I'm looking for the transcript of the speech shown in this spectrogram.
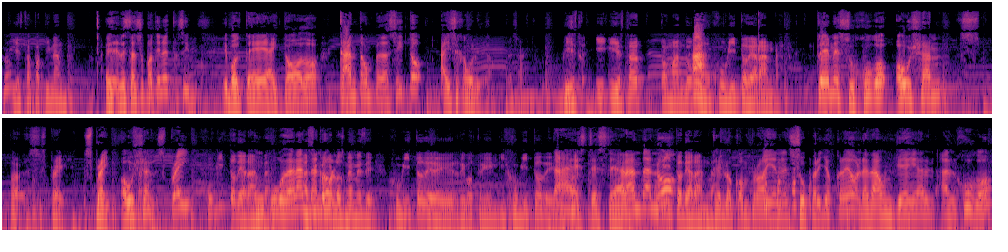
¿no? Y está patinando. Él está en su patineta, sí. Y voltea y todo, canta un pedacito, ahí se acabó el video. Exacto. Y, está- y- y está tomando Ah. un juguito de arándano. Tiene su jugo Ocean Sp- Spray. Spray. Ocean Spray. Juguito de arándano. jugo de arándano. Así como los memes de juguito de ribotril y juguito de... Ah, este es de arándano. Juguito de arándano. Que lo compró ahí en el súper, yo creo. Le da un llegue al, al jugo.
